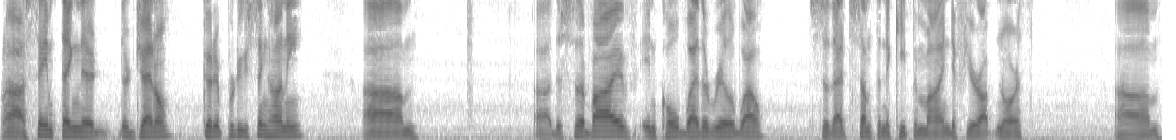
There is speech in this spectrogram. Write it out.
Uh, same thing. They're they're gentle, good at producing honey. Um, uh, they survive in cold weather really well, so that's something to keep in mind if you're up north. Um,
